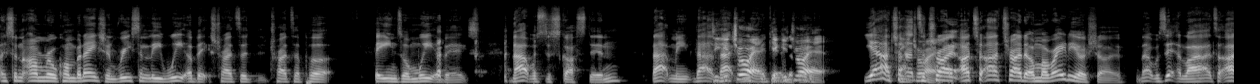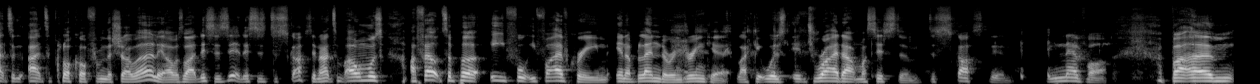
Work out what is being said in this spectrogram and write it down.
it's an unreal combination. Recently, Weetabix tried to tried to put beans on Weetabix. that was disgusting. That mean that. Did you that try it? Did you try it? Yeah, I tried to try try. it? I, t- I tried it on my radio show. That was it. Like I had, to, I had to, I had to clock off from the show early. I was like, "This is it. This is disgusting." I, had to, I almost, I felt to put E forty five cream in a blender and drink it. Like it was, it dried out my system. Disgusting. Never. But um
